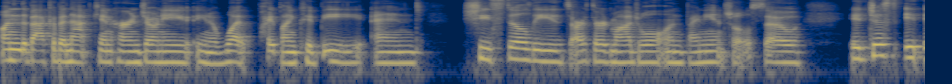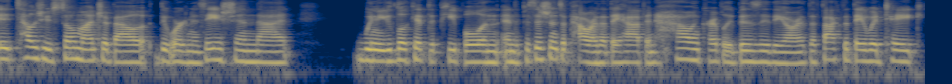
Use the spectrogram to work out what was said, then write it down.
on the back of a napkin, her and Joni, you know, what pipeline could be. And she still leads our third module on financials. So it just it, it tells you so much about the organization that when you look at the people and, and the positions of power that they have and how incredibly busy they are, the fact that they would take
